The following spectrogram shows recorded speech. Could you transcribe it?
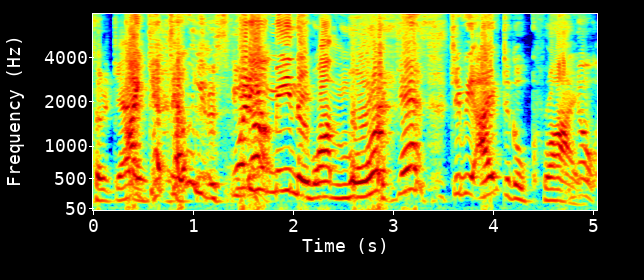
they're getting. I kept telling you to speak What do up. you mean they want more? Yes. Jimmy, I have to go cry. No,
